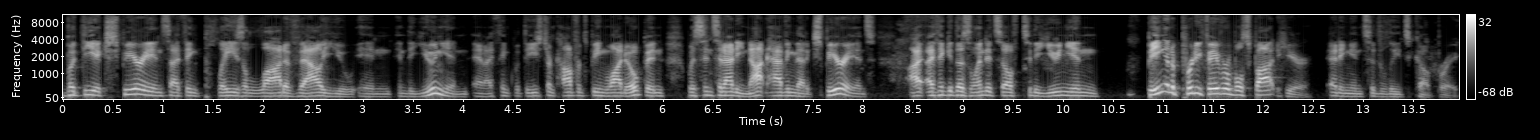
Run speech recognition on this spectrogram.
but the experience I think plays a lot of value in in the Union, and I think with the Eastern Conference being wide open, with Cincinnati not having that experience, I, I think it does lend itself to the Union being in a pretty favorable spot here heading into the Leagues Cup break.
